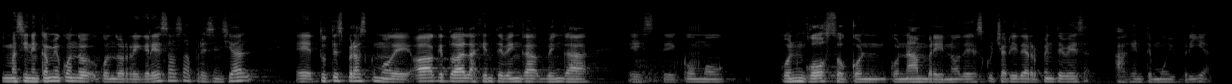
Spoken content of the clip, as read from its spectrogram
Y más sin en cambio cuando, cuando regresas a presencial, eh, tú te esperas como de, ah, que toda la gente venga, venga, este, como con gozo, con, con hambre, ¿no? De escuchar y de repente ves a gente muy fría,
